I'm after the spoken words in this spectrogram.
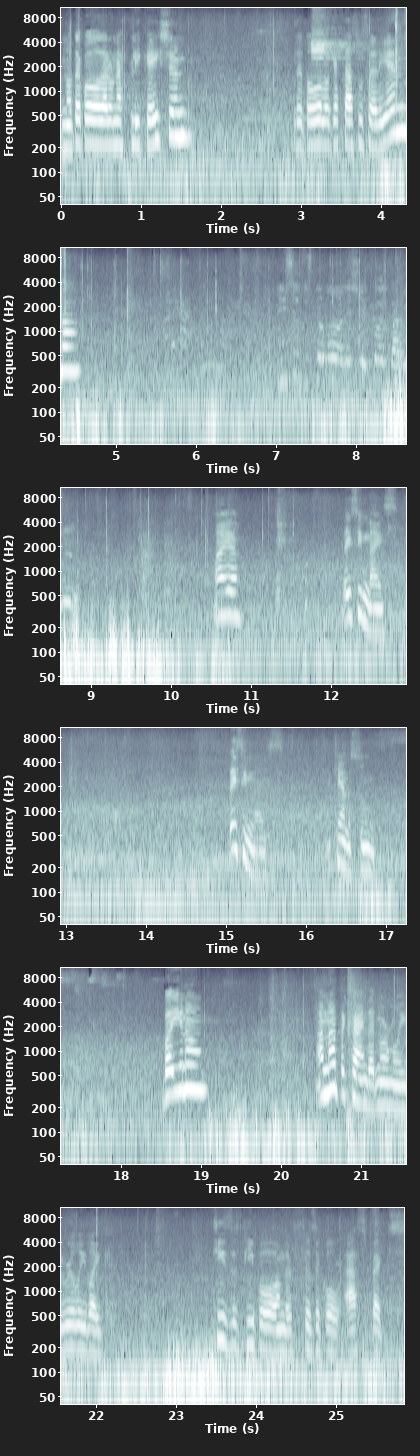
No te puedo dar una explication de todo lo que está sucediendo. Oh yeah. They seem nice. They seem nice. I can't assume. But you know, I'm not the kind that normally really like teases people on their physical aspects.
